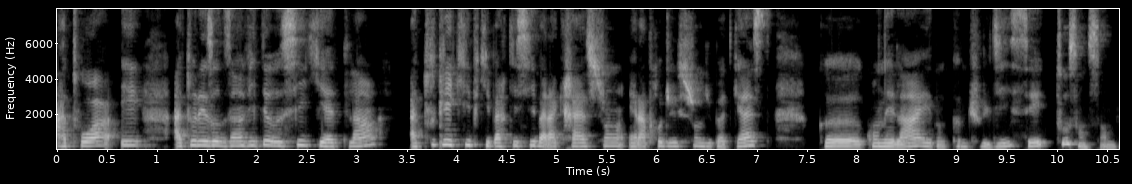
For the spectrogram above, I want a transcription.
à toi et à tous les autres invités aussi qui êtes là, à toute l'équipe qui participe à la création et à la production du podcast, que qu'on est là. Et donc, comme tu le dis, c'est tous ensemble.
